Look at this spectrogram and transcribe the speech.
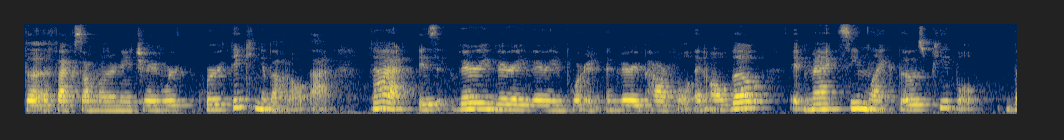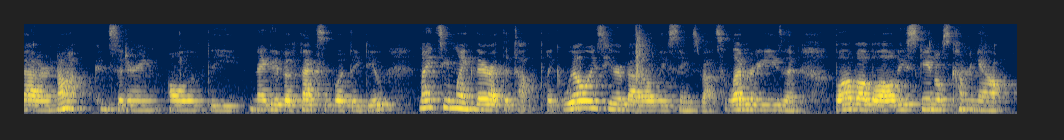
the effects on mother nature and we're we're thinking about all that that is very very very important and very powerful and although it might seem like those people that are not considering all of the negative effects of what they do might seem like they're at the top. Like we always hear about all these things about celebrities and blah blah blah, all these scandals coming out.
